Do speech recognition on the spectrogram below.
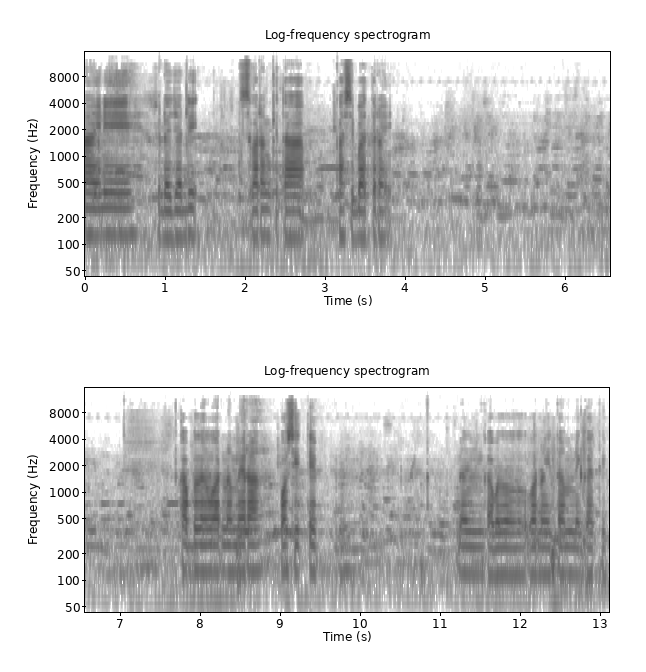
nah ini sudah jadi. Sekarang kita kasih baterai. Kabel yang warna merah positif. Dan kabel warna hitam negatif.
